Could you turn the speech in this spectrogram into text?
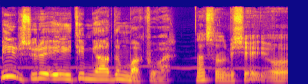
Bir sürü eğitim yardım vakfı var. Nasıl bir şey? O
